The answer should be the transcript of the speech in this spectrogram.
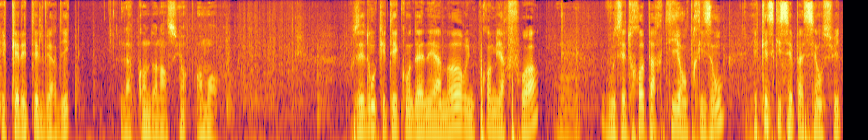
Et quel était le verdict la condamnation à mort. Vous avez donc été condamné à mort une première fois. Vous êtes reparti en prison. Et qu'est-ce qui s'est passé ensuite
